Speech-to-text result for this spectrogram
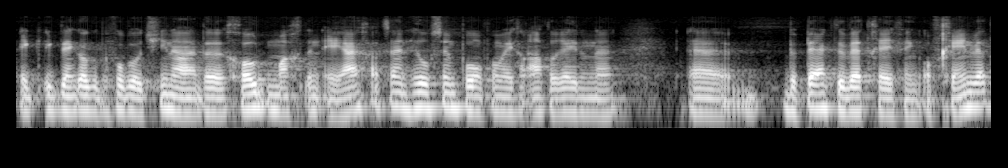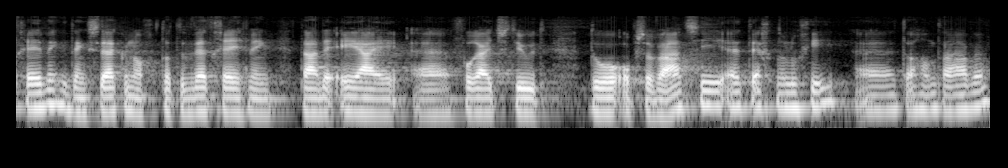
Ik, ik, denk ook dat bijvoorbeeld China de grootmacht in AI gaat zijn. Heel simpel vanwege een aantal redenen. Uh, beperkte wetgeving of geen wetgeving. Ik denk sterker nog dat de wetgeving daar de AI uh, vooruit stuurt door observatietechnologie uh, te handhaven.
